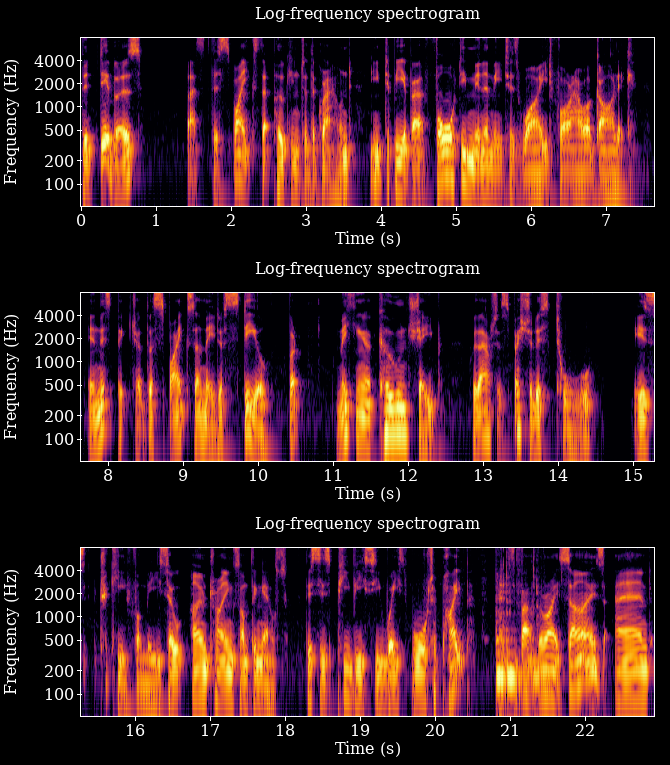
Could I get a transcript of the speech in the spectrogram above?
The dibbers, that's the spikes that poke into the ground, need to be about 40 millimeters wide for our garlic. In this picture the spikes are made of steel, but making a cone shape without a specialist tool is tricky for me, so I'm trying something else. This is PVC wastewater pipe, and it's about the right size, and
